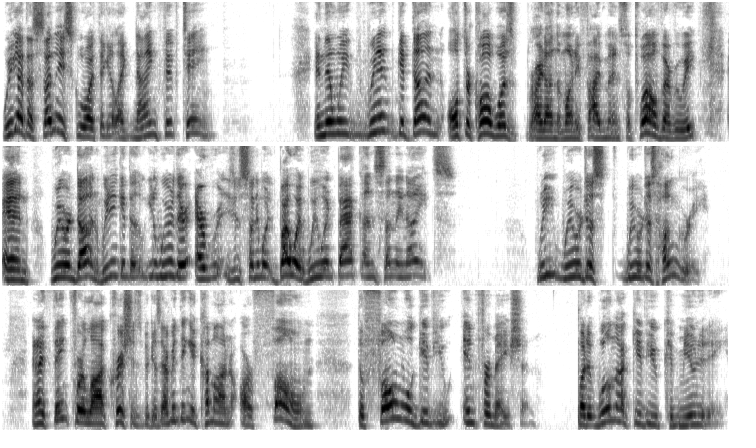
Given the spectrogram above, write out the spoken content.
we got to Sunday school, I think, at like 9.15. And then we, we didn't get done. Altar call was right on the money, five minutes till 12 every week. And we were done. We didn't get the, you know, we were there every Sunday morning. By the way, we went back on Sunday nights. We, we were just, we were just hungry. And I think for a lot of Christians, because everything had come on our phone, the phone will give you information, but it will not give you community.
